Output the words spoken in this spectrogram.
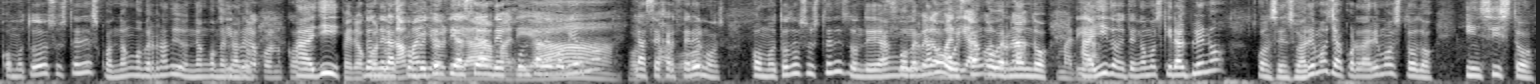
como todos ustedes cuando han gobernado y donde han gobernado. allí, donde las competencias sean de Junta de Gobierno, las ejerceremos, como todos ustedes donde han gobernado o están gobernando. allí, donde tengamos que ir al Pleno, consensuaremos y acordaremos todo. Insisto,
